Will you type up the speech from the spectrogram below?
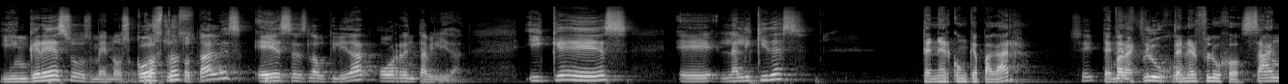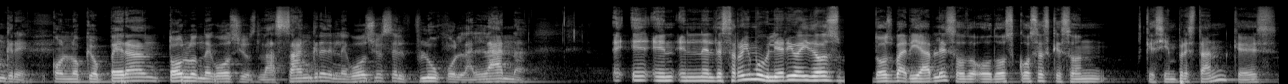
Ingresos menos costos, totales, esa es la utilidad o rentabilidad. ¿Y qué es eh, la liquidez? Tener con qué pagar. Sí, tener flujo. Tener flujo. Sangre, con lo que operan todos los negocios. La sangre del negocio es el flujo, la lana. E, e, en, el desarrollo inmobiliario hay dos, variables o, dos cosas que son que siempre están, que es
